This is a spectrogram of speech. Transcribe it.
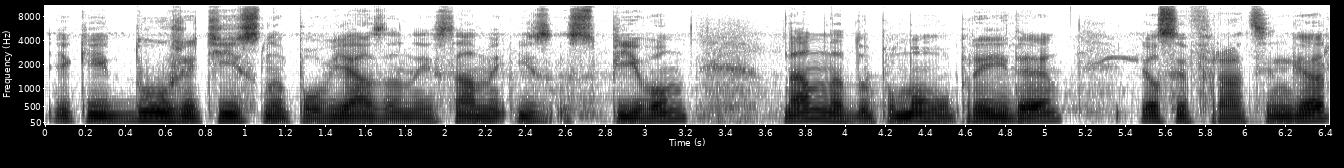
який дуже тісно пов'язаний саме із співом, нам на допомогу прийде Йосиф Ратцингер.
